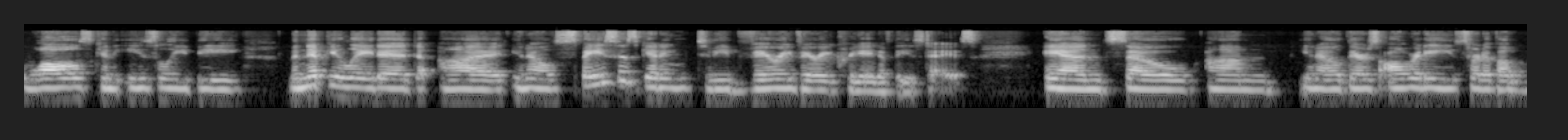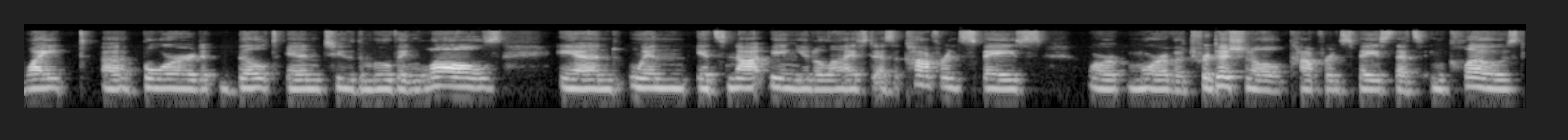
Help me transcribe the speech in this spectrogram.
walls can easily be manipulated. Uh, you know, space is getting to be very, very creative these days. And so, um, you know, there's already sort of a white uh, board built into the moving walls and when it's not being utilized as a conference space or more of a traditional conference space that's enclosed,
